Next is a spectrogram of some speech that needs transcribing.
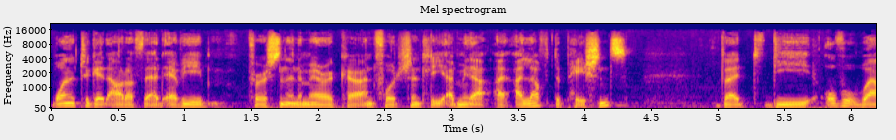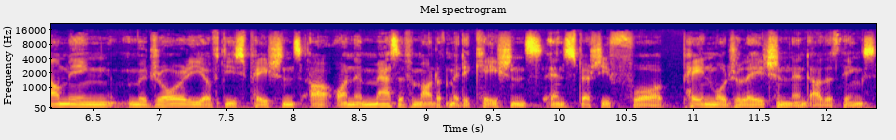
wanted to get out of that. Every person in America, unfortunately, I mean, I, I love the patients, but the overwhelming majority of these patients are on a massive amount of medications, and especially for pain modulation and other things.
